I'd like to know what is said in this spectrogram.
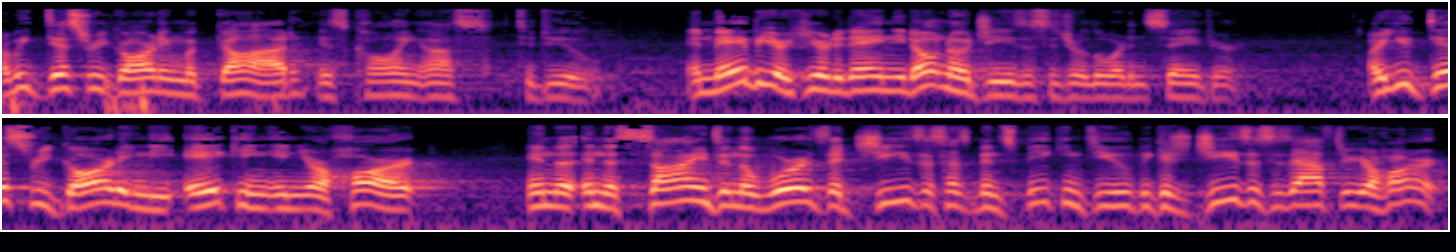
Are we disregarding what God is calling us to do? And maybe you're here today and you don't know Jesus as your Lord and Savior. Are you disregarding the aching in your heart in the, in the signs and the words that Jesus has been speaking to you because Jesus is after your heart.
